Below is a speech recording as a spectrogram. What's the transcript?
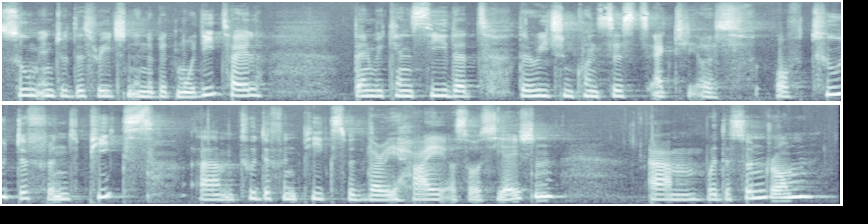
zoom into this region in a bit more detail, then we can see that the region consists actually of, of two different peaks, um, two different peaks with very high association um, with the syndrome.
